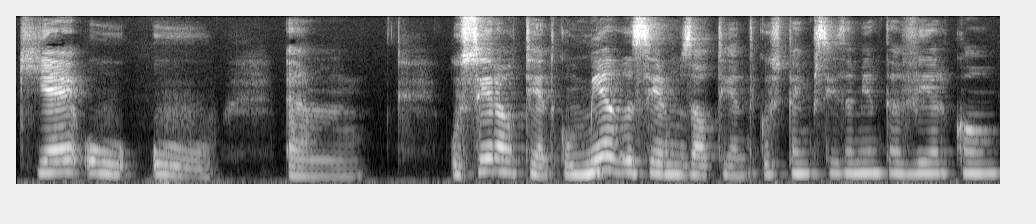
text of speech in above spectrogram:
que é o, o, um, o ser autêntico, o medo de sermos autênticos tem precisamente a ver com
